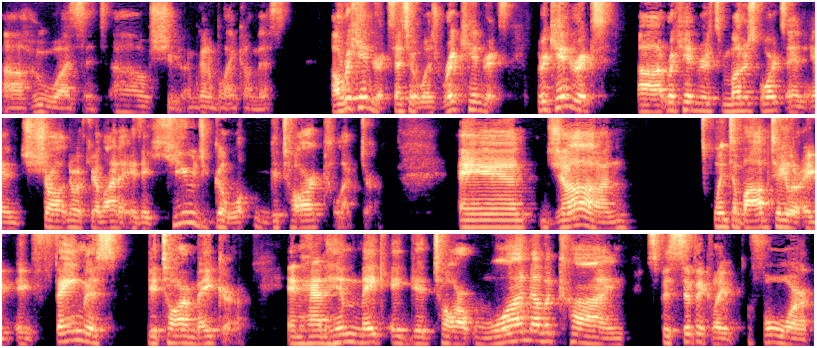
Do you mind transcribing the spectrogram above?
uh, who was it? Oh shoot, I'm gonna blank on this. Oh, Rick Hendricks. That's who it was. Rick Hendricks. Rick Hendricks. Uh, Rick Hendricks Motorsports and, and Charlotte, North Carolina, is a huge gu- guitar collector. And John went to Bob Taylor, a, a famous guitar maker, and had him make a guitar one of a kind specifically for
